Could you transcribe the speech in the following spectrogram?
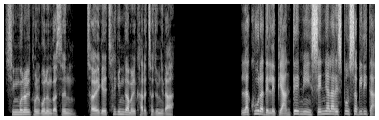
식물을 돌보는 것은 저에게 책임감을 가르쳐 줍니다. La cura delle piante mi insegna la responsabilità.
